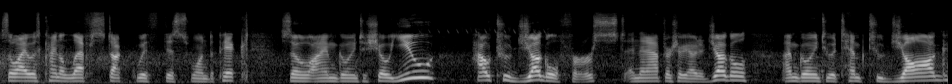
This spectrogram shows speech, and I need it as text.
so I was kind of left stuck with this one to pick. So I'm going to show you how to juggle first, and then after I show you how to juggle, I'm going to attempt to jog,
